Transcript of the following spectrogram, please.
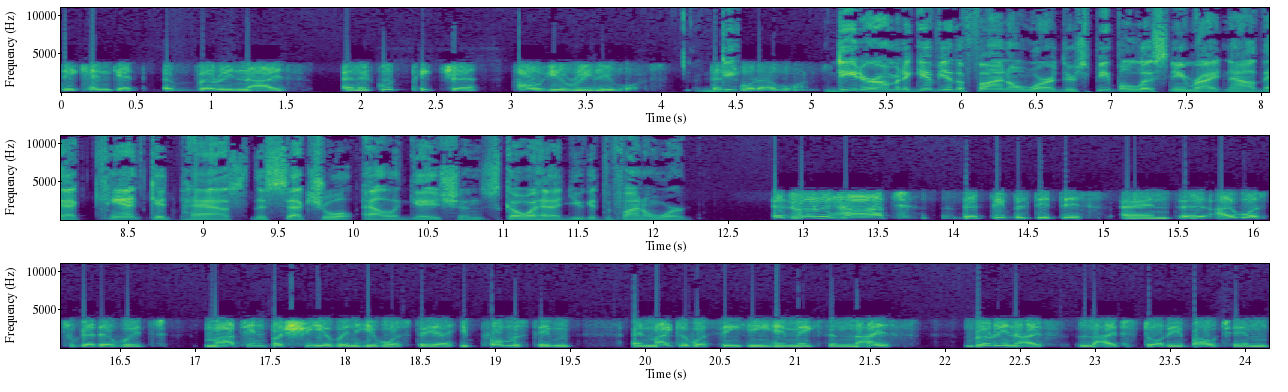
they can get a very nice and a good picture how he really was. That's Di- what I want. Dieter, I'm going to give you the final word. There's people listening right now that can't get past the sexual allegations. Go ahead. You get the final word. It's very hard that people did this, and uh, I was together with Martin Bashir when he was there. He promised him, and Michael was thinking he makes a nice, very nice life story about him,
